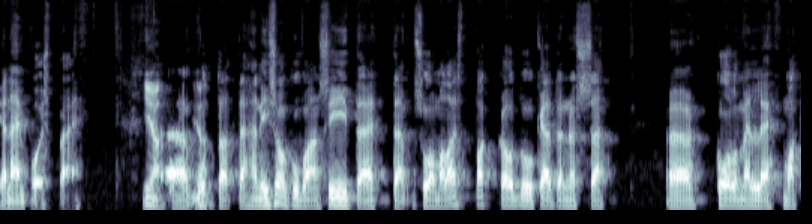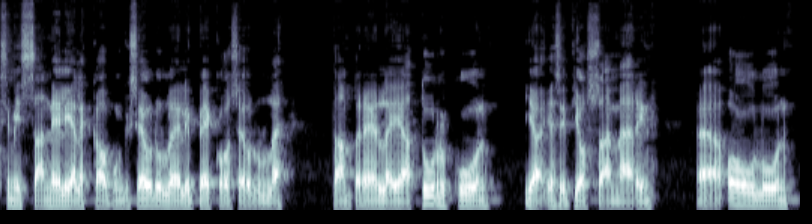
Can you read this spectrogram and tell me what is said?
ja näin poispäin. ja, Ää, ja, mutta tähän isoon kuvaan siitä, että suomalaiset pakkautuu käytännössä kolmelle, maksimissaan neljälle kaupunkiseudulle, eli PK-seudulle, Tampereelle ja Turkuun, ja, ja sitten jossain määrin ää, Ouluun,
